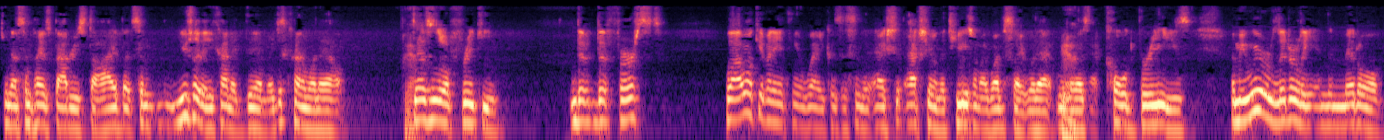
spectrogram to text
You know, sometimes batteries die, but some usually they kind of dim. They just kind of went out. Yeah. That was a little freaky. The the first, well, I won't give anything away because it's in the, actually actually on the teaser on my website where that where Yeah. was that cold breeze. I mean, we were literally in the middle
